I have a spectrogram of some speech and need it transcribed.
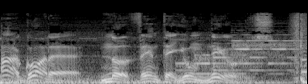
Agora, 91 News.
